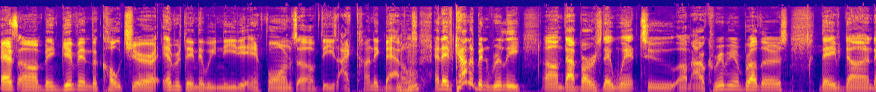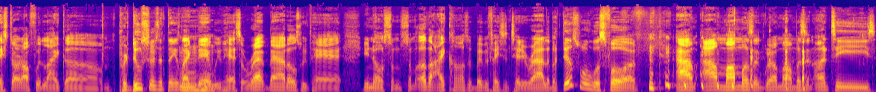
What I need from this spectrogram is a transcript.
has um, been given the culture everything that we needed in forms of these iconic battles, and they've kind of been really um, diverse. They went to um, our Caribbean brothers. They've done. They start off with like um, producers and things like that. We've had some rap battles. We've had you know some some other icons with Babyface and Teddy Riley, but this one was for our, our mamas and grandmamas and aunties,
